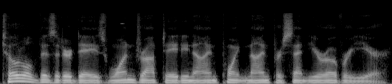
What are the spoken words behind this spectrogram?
Total visitor days 1 dropped 89.9% year over year.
